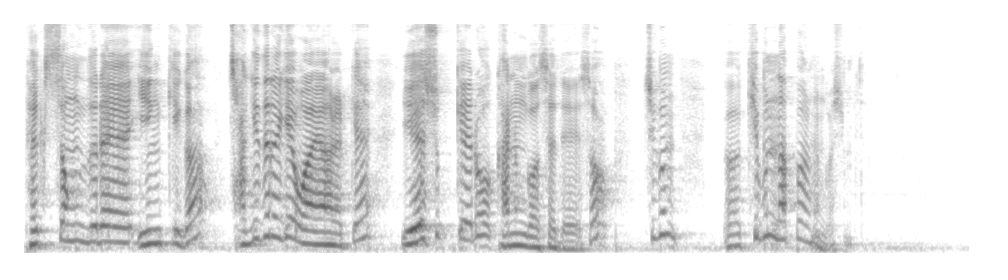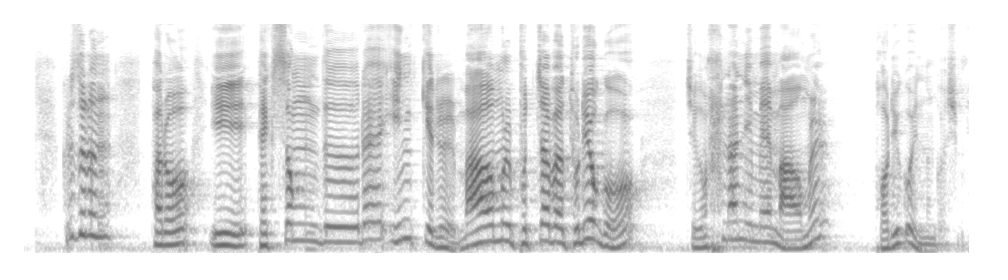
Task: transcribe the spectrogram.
백성들의 인기가 자기들에게 와야 할 게 예수께로 가는 것에 대해서 지금 어, 기분 나빠하는 것입니다. 그래서는 바로 이 백성들의 인기를 마음을 붙잡아 두려고 지금 하나님의 마음을 버리고 있는 것입니다.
